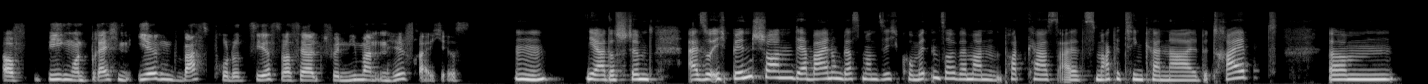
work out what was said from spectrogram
auf Biegen und Brechen irgendwas produzierst, was ja halt für niemanden hilfreich ist. Mhm. Ja, das stimmt. Also ich bin schon der Meinung, dass man sich committen soll, wenn man einen Podcast als Marketingkanal betreibt. Ähm,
